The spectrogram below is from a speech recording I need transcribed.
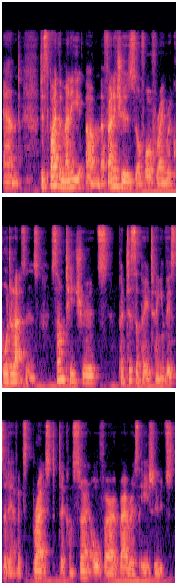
And despite the many um, advantages of offering recorded lessons, some teachers participating in this study have expressed their concern over various issues,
